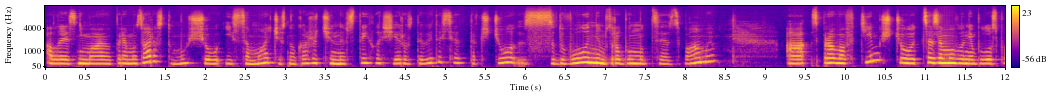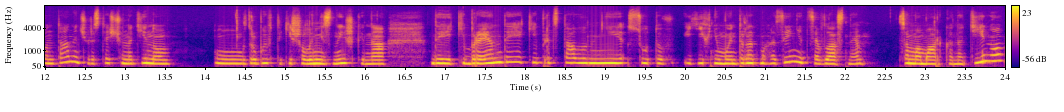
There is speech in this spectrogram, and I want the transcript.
Але знімаю прямо зараз, тому що і сама, чесно кажучи, не встигла ще роздивитися. Так що з задоволенням зробимо це з вами. А справа в тім, що це замовлення було спонтанне через те, що Натіно зробив такі шалені знижки на деякі бренди, які представлені суто в їхньому інтернет-магазині. Це, власне, сама марка Натіно,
